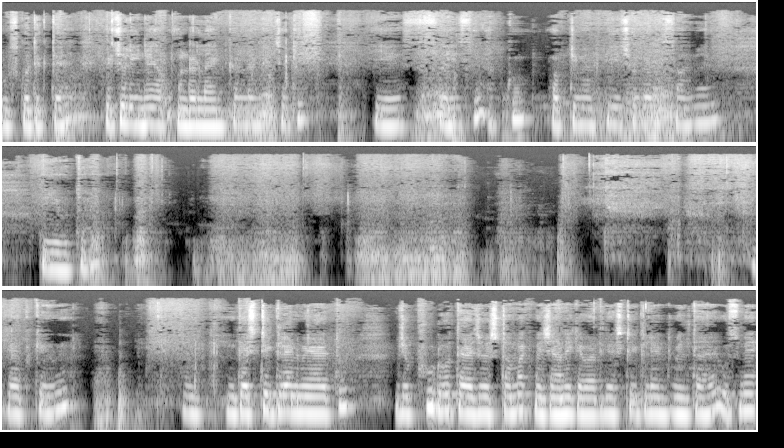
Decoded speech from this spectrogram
उसको देखते हैं। एक्चुअली इन्हें आप अंडरलाइन कर लेंगे ताकि ये सही से आपको ऑप्टिमम पीएच वगैरह सामने तो ये होता है। ये आपके हुए। गैस्ट्रिक ग्लैंड में आए तो जो फ़ूड होता है, जो स्टमक में जाने के बाद गैस्ट्रिक ग्लैंड मिलता है, उसमें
